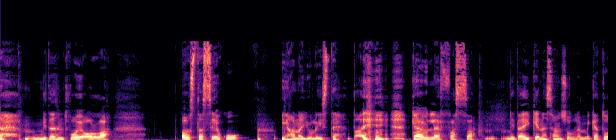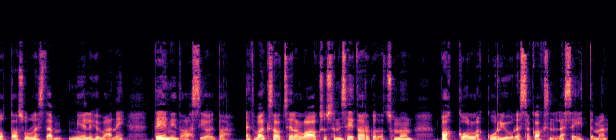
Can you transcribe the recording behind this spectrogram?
äh, mitä se nyt voi olla, osta se joku ihana juliste tai käy leffassa, mitä ikinä se on sulle, mikä tuottaa sulle sitä mielihyvää, niin tee niitä asioita. Et vaikka sä oot siellä laaksossa, niin se ei tarkoita, että sun on pakko olla kurjuudessa 247.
